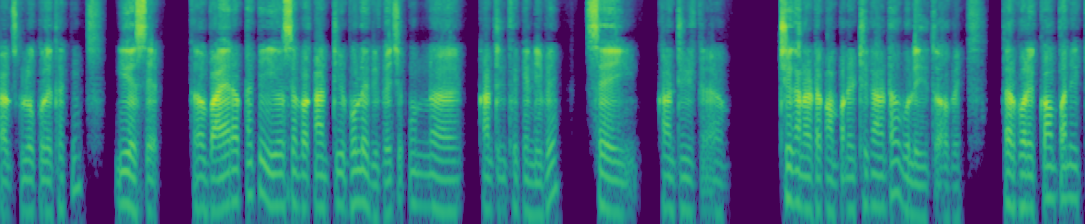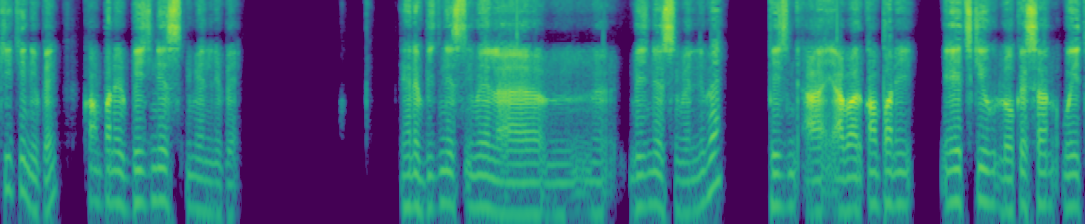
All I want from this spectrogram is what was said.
কাজগুলো করে থাকি ইউএস এর, তো বায়ার আপনাকে ইউএসএ বা কান্ট্রি বলে দিবে যে কোন কান্ট্রি থেকে নিবে, সেই কান্ট্রির ঠিকানাটা কোম্পানির ঠিকানাটাও বলে দিতে হবে। তারপরে কোম্পানির কি কি নিবে? কোম্পানির বিজনেস ইমেল নিবে। এখানে বিজনেস ইমেল বিজনেস ইমেল নিবে। আবার company H Q location with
